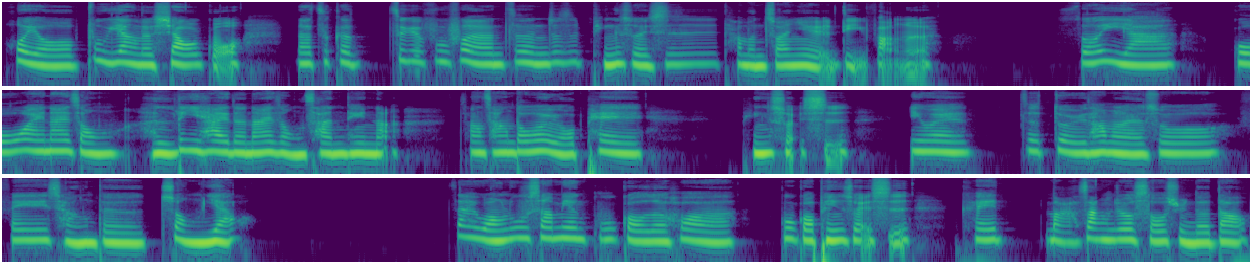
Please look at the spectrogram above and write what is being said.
会有不一样的效果。那这个这个部分，真的就是品水师他们专业的地方了。所以啊，国外那种很厉害的那一种餐厅啊，常常都会有配品水师，因为这对于他们来说非常的重要。在网络上面 Google 的话，Google 品水师可以马上就搜寻得到。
